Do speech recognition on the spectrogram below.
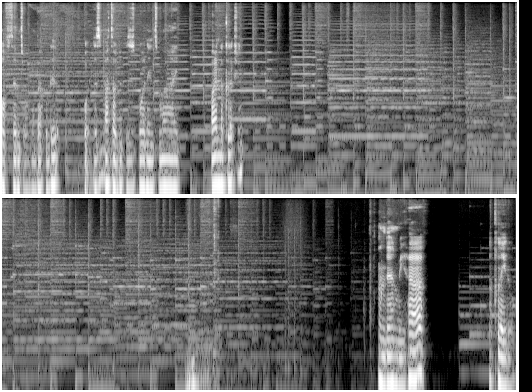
Off center on the back a bit, but it doesn't matter because it's going into my binder collection. And then we have a Claydol.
